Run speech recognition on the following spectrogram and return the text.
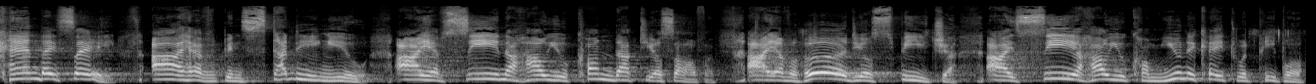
Can they say, I have been studying you. I have seen how you conduct yourself. I have heard your speech. I see how you communicate with people.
